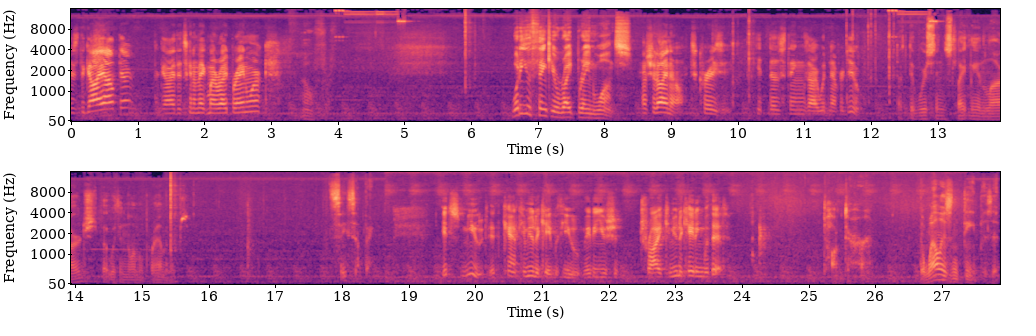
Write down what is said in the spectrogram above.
is the guy out there? The guy that's gonna make my right brain work? Oh, for... What do you think your right brain wants? How should I know? It's crazy. It does things I would never do. Duct of Wirsung slightly enlarged, but within normal parameters. Say something. It's mute. It can't communicate with you. Maybe you should try communicating with it. Talk to her. The well isn't deep, is it?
